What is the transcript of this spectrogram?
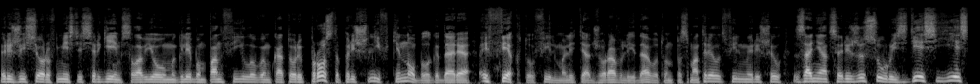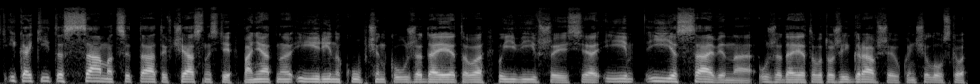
режиссеров вместе с Сергеем Соловьевым и Глебом Панфиловым, которые просто пришли в кино благодаря эффекту фильма «Летят журавли», да, вот он посмотрел этот фильм и решил заняться режиссурой. Здесь есть и какие-то самоцитаты, в частности, понятно, и Ирина Купченко уже до этого появившаяся снимавшаяся, и Ия Савина, уже до этого тоже игравшая у Кончаловского,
